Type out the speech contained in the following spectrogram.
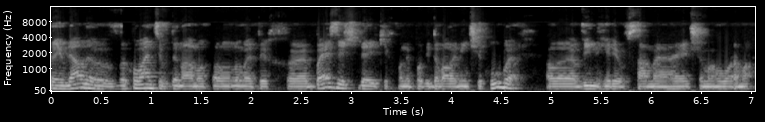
проявляли вихованців Динамо талановитих е, безліч, деяких вони повіддавали в інші клуби, але вінгерів саме, якщо ми говоримо.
